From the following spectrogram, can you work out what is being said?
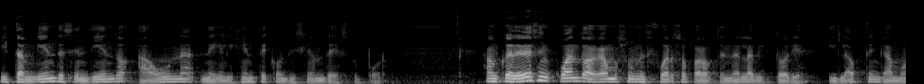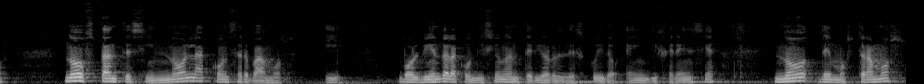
y también descendiendo a una negligente condición de estupor. Aunque de vez en cuando hagamos un esfuerzo para obtener la victoria y la obtengamos, no obstante, si no la conservamos y, volviendo a la condición anterior de descuido e indiferencia, no demostramos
